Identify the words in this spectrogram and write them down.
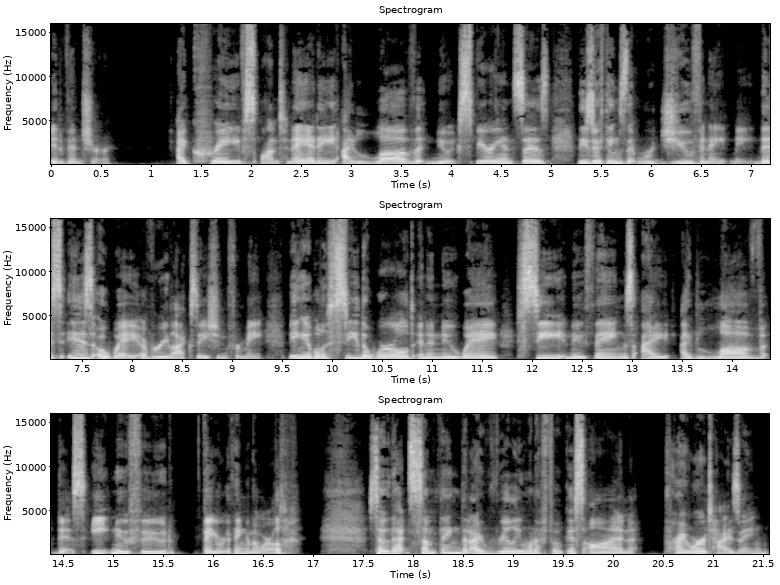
adventure. I crave spontaneity. I love new experiences. These are things that rejuvenate me. This is a way of relaxation for me. Being able to see the world in a new way, see new things. I, I love this. Eat new food, favorite thing in the world. So that's something that I really want to focus on prioritizing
